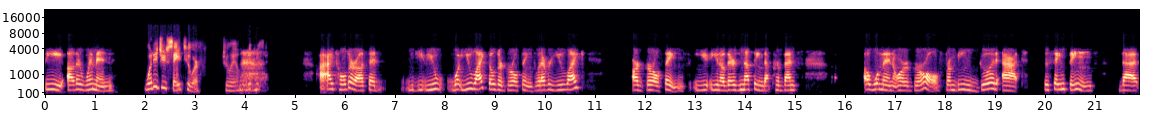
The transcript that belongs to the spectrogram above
see other women. What did you say to her, Julia? What did you say? I, I told her, I said, you, you, what you like, those are girl things. Whatever you like are girl things. You, you know, there's nothing that prevents a woman or a girl from being good at the same things that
